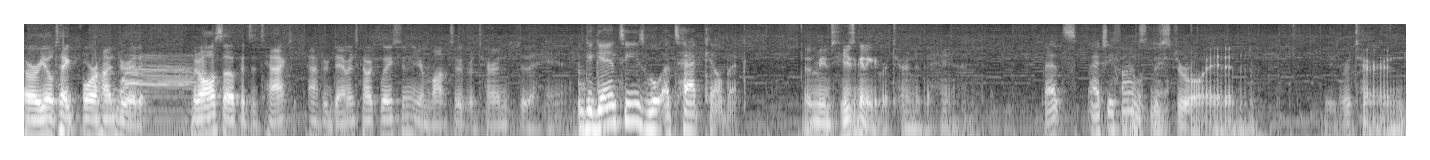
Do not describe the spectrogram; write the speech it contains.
or you'll take 400. Wow. But also, if it's attacked after damage calculation, your monster is returned to the hand. Gigantes will attack Kelbek. That means he's gonna get returned to the hand. That's actually fine It's with me. destroyed and he's returned.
